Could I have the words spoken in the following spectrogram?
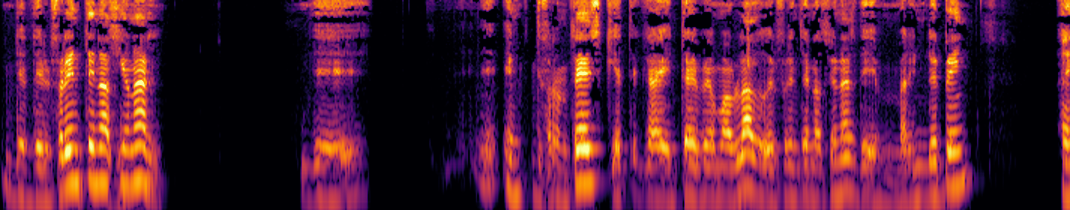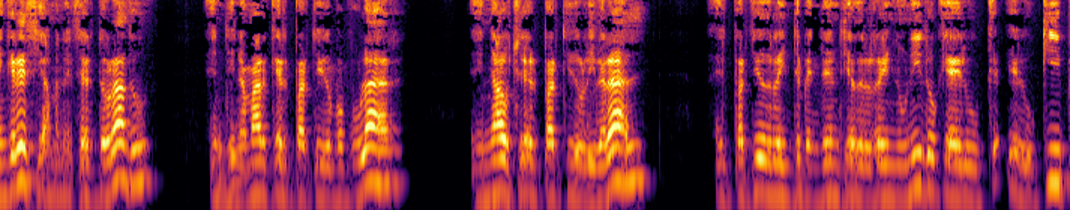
desde el Frente Nacional de, de, francés, que, que hemos hablado del Frente Nacional de Marine Le Pen, en Grecia Amanecer Dorado, en Dinamarca el Partido Popular, en Austria el Partido Liberal, el Partido de la Independencia del Reino Unido, que es el, UKIP,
